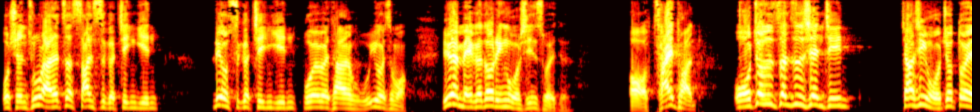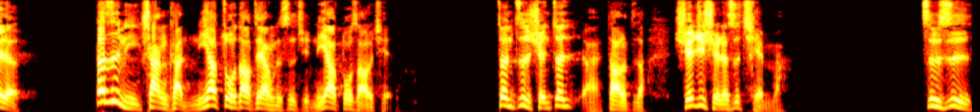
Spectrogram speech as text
我选出来的这三十个精英，六十个精英不会为他人服务，因为什么？因为每个都领我薪水的。哦，财团，我就是政治现金，相信我就对了。但是你想想看，你要做到这样的事情，你要多少钱？政治选政，哎，大家都知道，选举选的是钱嘛，是不是？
